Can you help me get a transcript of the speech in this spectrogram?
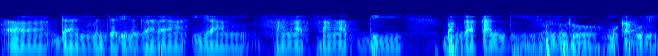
uh, dan menjadi negara yang sangat-sangat dibanggakan di seluruh muka bumi.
